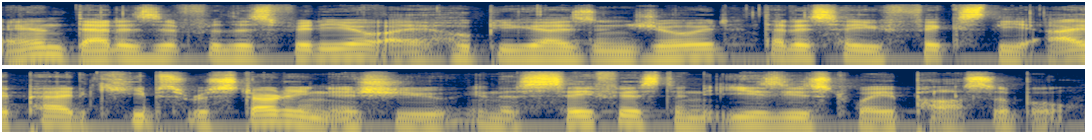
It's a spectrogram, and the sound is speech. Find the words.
And that is it for this video. I hope you guys enjoyed. That is how you fix the iPad keeps restarting issue in the safest and easiest way possible.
